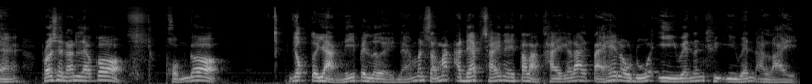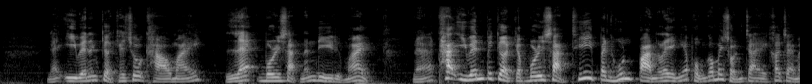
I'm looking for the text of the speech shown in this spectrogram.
นะ เพราะฉะนั้นแล้วก็ผมก็ ยกตัวอย่างนี้ไปเลยนะ มันสามารถอัดแอปใช้ในตลาดไทยก็ได้ แต่ให้เราดูว่าอีเวนต์นั้นคืออีเวนต์อะไรนะอีเวนต์นั้นเกิดแค่ชั่วคราวไหม และบริษัทนั้นดีหรือไม่นะถ้าอีเวนต์ไปเกิดกับบริษัทที่เป็นหุ้นปั่นอะไรอย่างเงี้ยผมก็ไม่สนใจเข้าใจไหม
